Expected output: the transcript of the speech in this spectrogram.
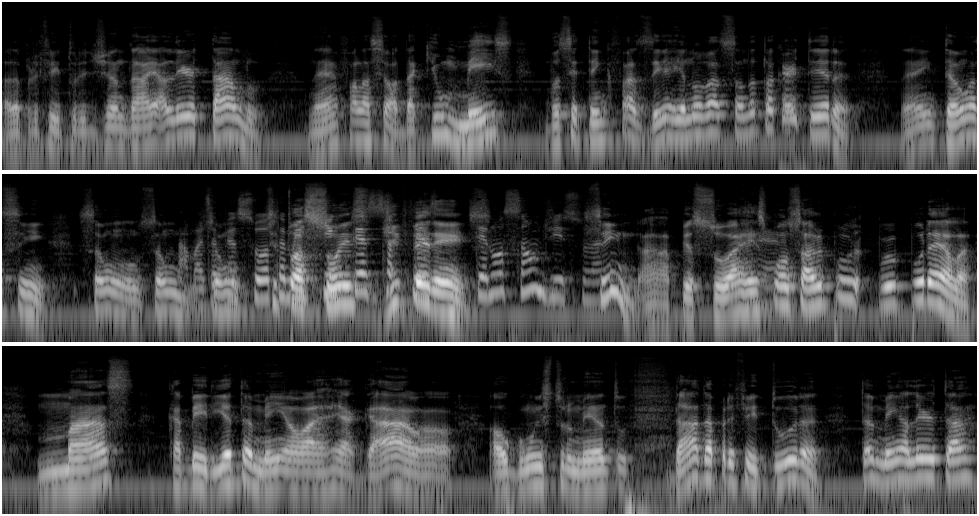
da Prefeitura de Jandaia alertá-lo, né, falar assim, ó, daqui um mês você tem que fazer a renovação da tua carteira. né? Então, assim, são, são, Ah, são pessoa situações também tem que ter, diferentes. ter, ter noção disso, né? Sim, a pessoa é responsável por, por, por ela, mas caberia também ao RH, ao- algum instrumento da, da prefeitura, também alertar,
